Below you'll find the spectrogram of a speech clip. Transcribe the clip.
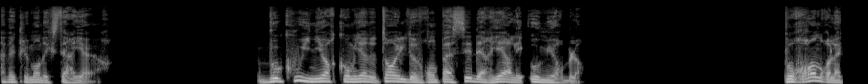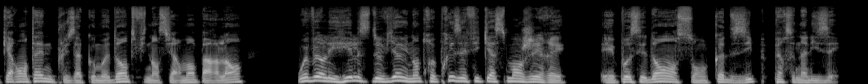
avec le monde extérieur. Beaucoup ignorent combien de temps ils devront passer derrière les hauts murs blancs. Pour rendre la quarantaine plus accommodante financièrement parlant, Waverly Hills devient une entreprise efficacement gérée et possédant son code zip personnalisé.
